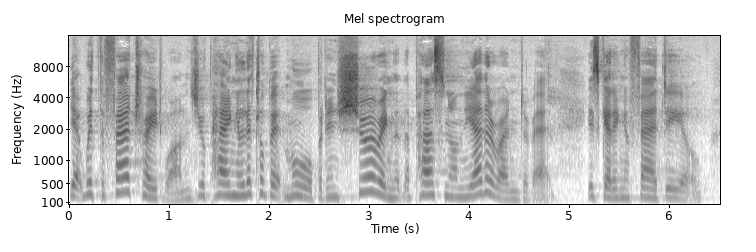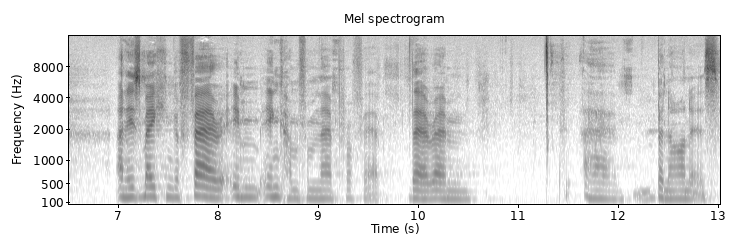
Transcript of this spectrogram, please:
Yet with the fair trade ones, you're paying a little bit more, but ensuring that the person on the other end of it is getting a fair deal and is making a fair in- income from their profit, their um, uh, bananas.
